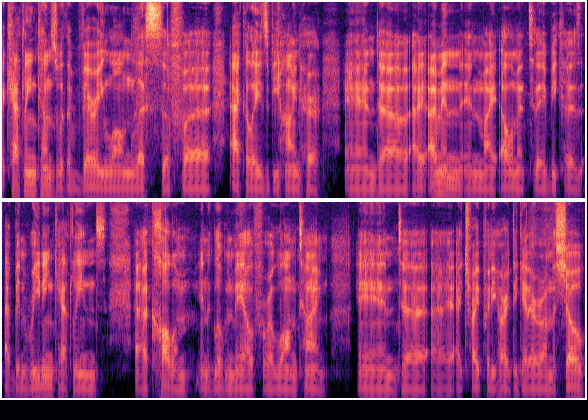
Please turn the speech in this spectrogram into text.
Uh, Kathleen comes with a very long list of uh, accolades behind her. And uh, I, am in, in my element today because I've been reading Kathleen's uh, column in the Globe and Mail for a long time and uh, I, I, tried pretty hard to get her on the show,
